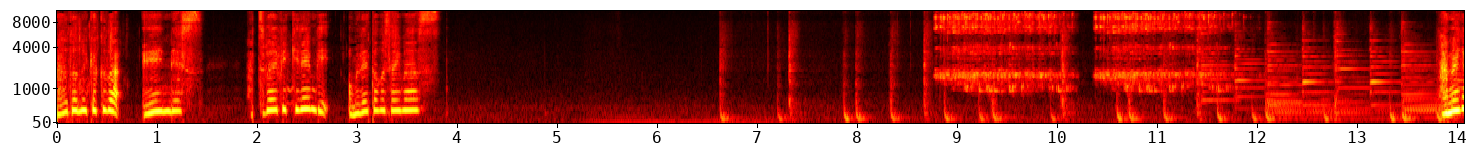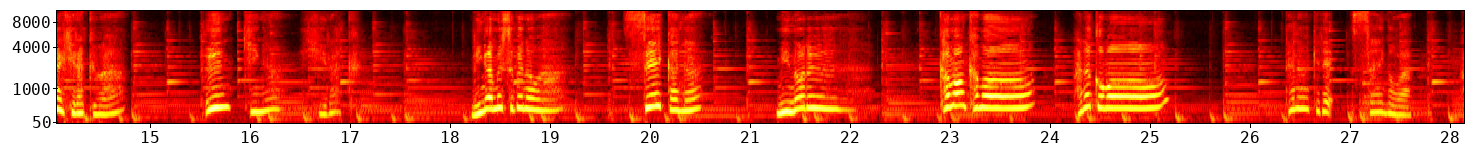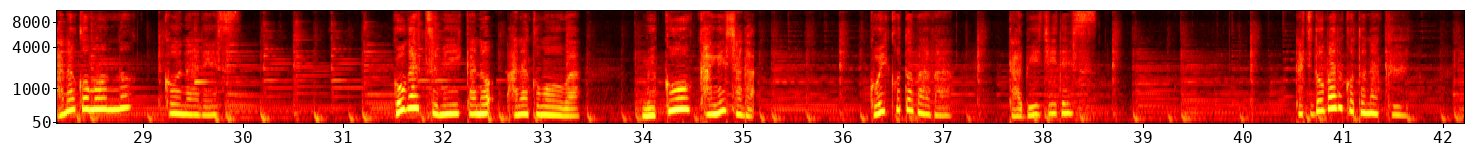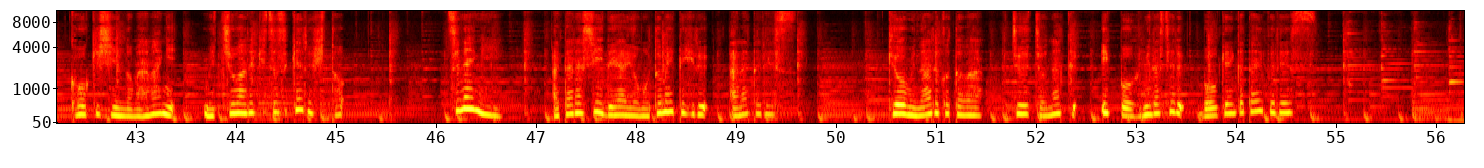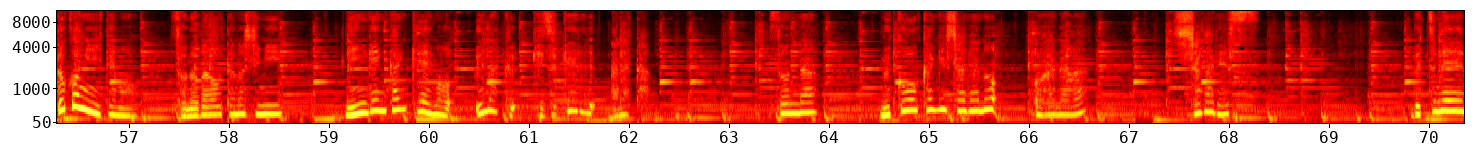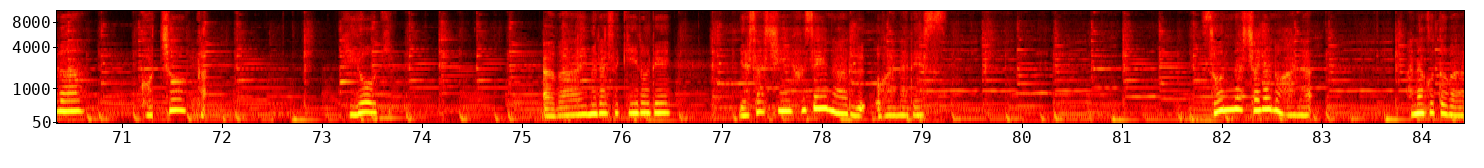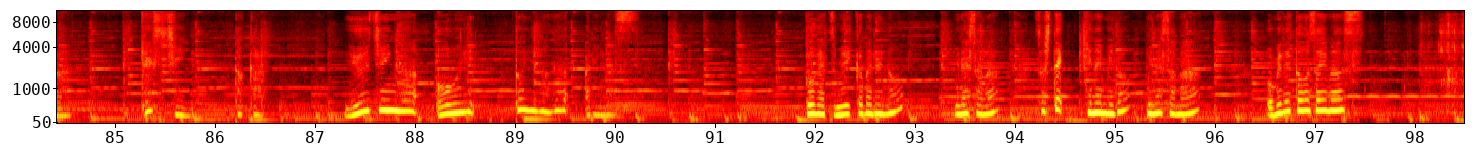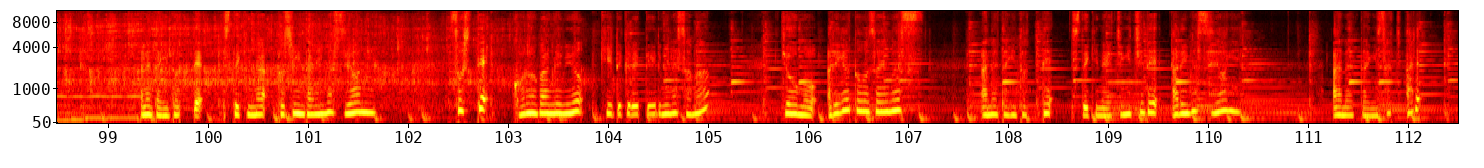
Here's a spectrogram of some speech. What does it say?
ザードの曲は永遠です。発売日記念日おめでとうございます。花が開くは、運気が開く。実が結ぶのは、成果が実る。カモンカモン花子もんてなわけで、最後は、花子もんのコーナーです。5月6日の花子門は、向こう影者が。恋言葉は、旅路です。立ち止まることなく、好奇心のままに道を歩き続ける人。常に新しい出会いを求めているあなたです。興味のあることは躊躇なく一歩を踏み出せる冒険家タイプです。どこにいてもその場を楽しみ、人間関係もうまく築けるあなた。そんな向こう影シャガのお花は？シャガです。別名は胡蝶花、ヒオウギ。淡い紫色で優しい風情のあるお花ですそんなシャガの花花言葉は決心とか友人が多いというのがあります5月6日までの皆様そして記念日の皆様おめでとうございますあなたにとって素敵な年になりますようにそしてこの番組を聞いてくれている皆様今日もありがとうございます。あなたにとって素敵な一日でありますように。あなたに幸あれ。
